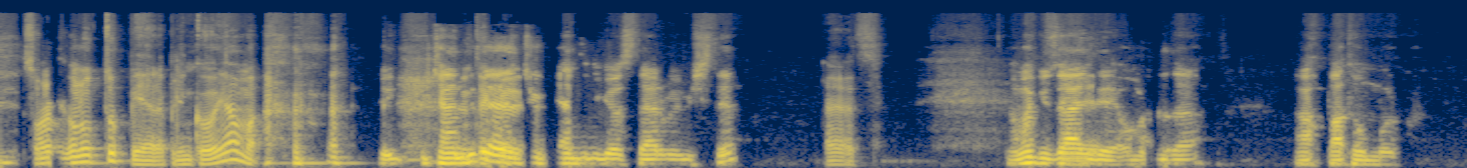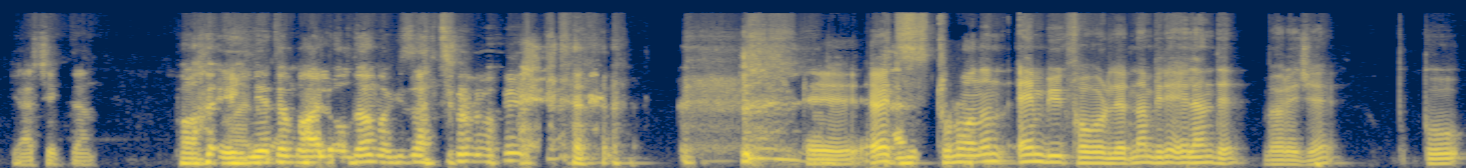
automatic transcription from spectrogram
sonra biz unuttuk bir ara Blinkova'yı ama. Kendi de çok kendini göstermemişti. Evet. Ama güzeldi ee, orada da. Ah Batonburg. Gerçekten. Ehliyete mal oldu ama güzel turnuva. ee, evet yani, turnuvanın en büyük favorilerinden biri elendi böylece. Bu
